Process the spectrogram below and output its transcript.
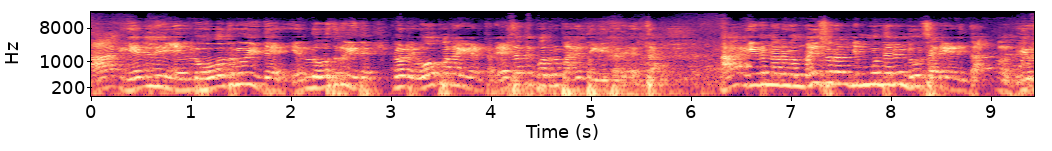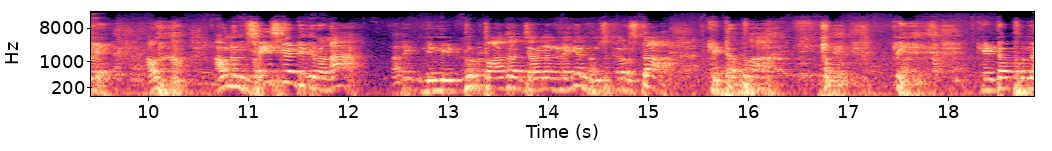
ಆಗ ಎಲ್ಲಿ ಎಲ್ಲಿ ಹೋದ್ರೂ ಇದೆ ಎಲ್ಲಿ ಹೋದ್ರೂ ಇದೆ. ನೋಡ್ರಿ, ಓಪನ್ ಆಗಿ ಹೇಳ್ತಾರೆ, ಎಷ್ಟೊತ್ತಿಗೆ ಬಂದ್ರು ಬಾಗಿಲು ತೆಗಿತಾರೆ ಅಂತ. ಆ, ಇದು ಒಂದು ಮೈಸೂರಲ್ಲಿ ನಿಮ್ಮ ಮುಂದೆ ನೂರು ಸರಿ ಹೇಳಿದ್ದ. ಇರಲಿ. ಇರ್ಲಿ ಅವನು ಅವನನ್ನು ಸಹಿಸ್ಕೊಂಡಿದ್ದೀರಲ್ಲ? ಅದಕ್ಕೆ ನಿಮ್ಮಿಬ್ಬರು ಪಾದ ಚರಣಗಳಿಗೆ ನಮಸ್ಕರಿಸ್ತಾ, ಕಿಟ್ಟಪ್ಪ, ಕಿಟ್ಟಪ್ಪನ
